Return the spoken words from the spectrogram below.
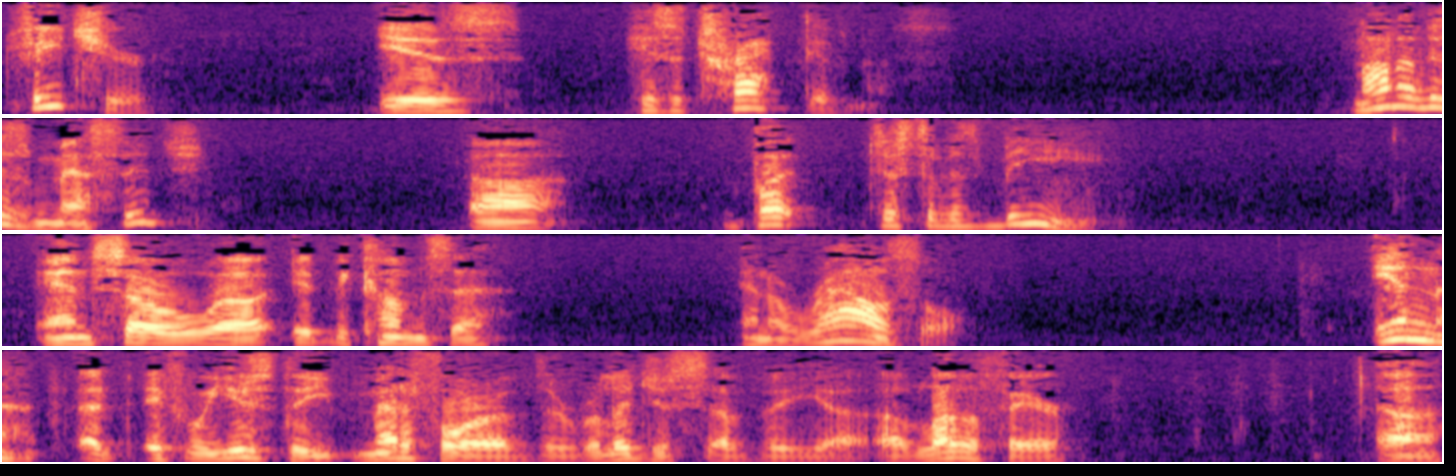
feature is his attractiveness not of his message, uh, but just of his being. And so uh, it becomes a, an arousal. In, uh, if we use the metaphor of the religious of the uh, of love affair, uh,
